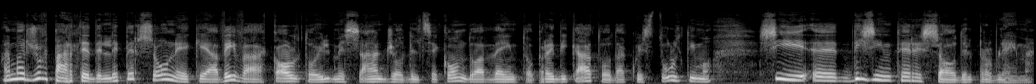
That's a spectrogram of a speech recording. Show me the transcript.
la maggior parte delle persone che aveva accolto il messaggio del secondo avvento predicato da quest'ultimo si eh, disinteressò del problema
